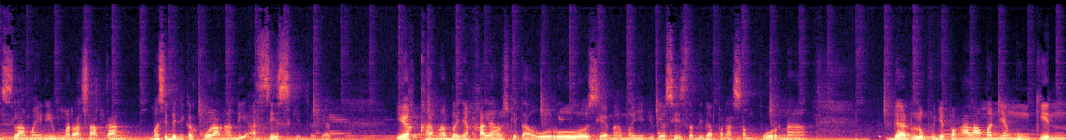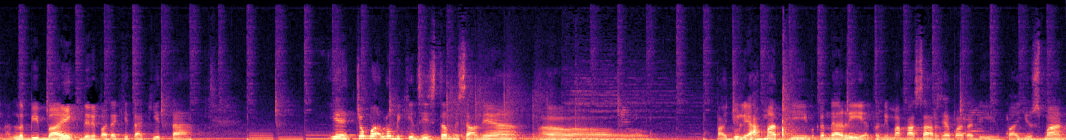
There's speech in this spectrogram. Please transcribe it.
selama ini merasakan masih banyak kekurangan di asis gitu kan. Ya karena banyak hal yang harus kita urus ya namanya juga sistem tidak pernah sempurna. Dan lu punya pengalaman yang mungkin lebih baik daripada kita kita ya coba lu bikin sistem misalnya uh, Pak Juli Ahmad di Kendari atau di Makassar siapa tadi? Pak Yusman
